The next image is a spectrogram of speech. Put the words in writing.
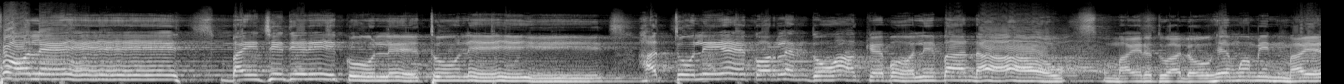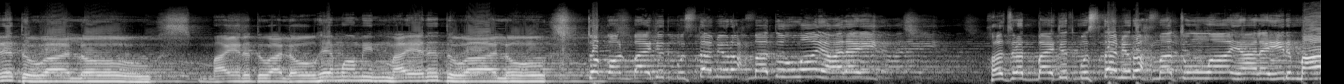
ফলে বাইজিদের কোলে তুলে। হাত তুলিয়ে করলেন দোয়াকে বলে বানাও। মায়ের দোয়ালো হে মমিন, মায়ের দোয়ালো মায়ের দোয়ালো হে মমিন, মায়ের দোয়ালো তখন বাইজিদ মুস্তামি রহমাতুল্লাহ আলাই হজরত বাইজিদ মুস্তামি রহমাতুল্লাহ আলাইহির মা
